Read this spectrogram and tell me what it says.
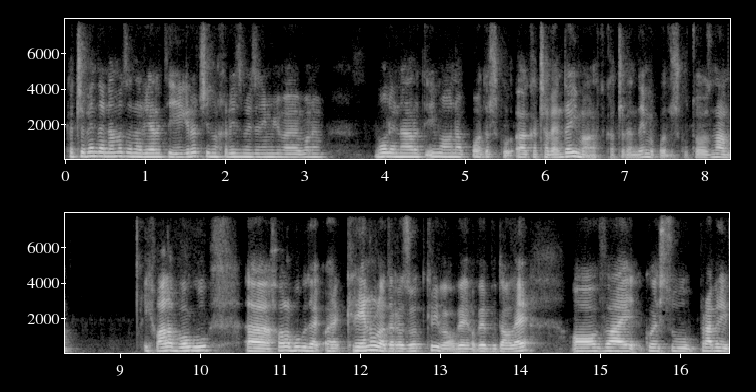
Kačavenda je namazana reality igrač, ima harizma i zanimljiva je, volim, vole narod, ima ona podršku, a, Kačavenda ima, Kačavenda ima podršku, to znam. I hvala Bogu, a, hvala Bogu da je krenula da razotkriva ove, ove budale, ovaj, koje su pravili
